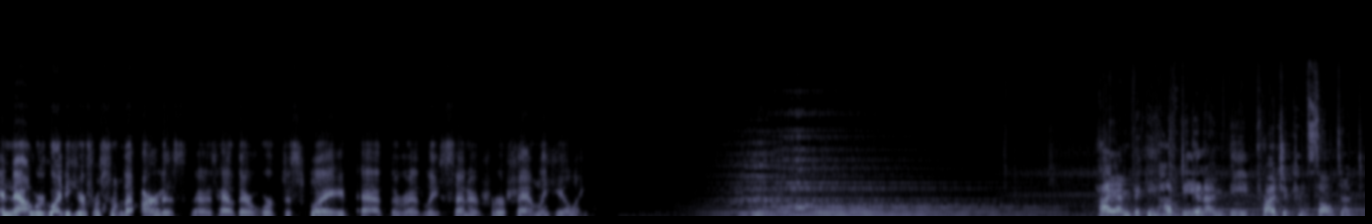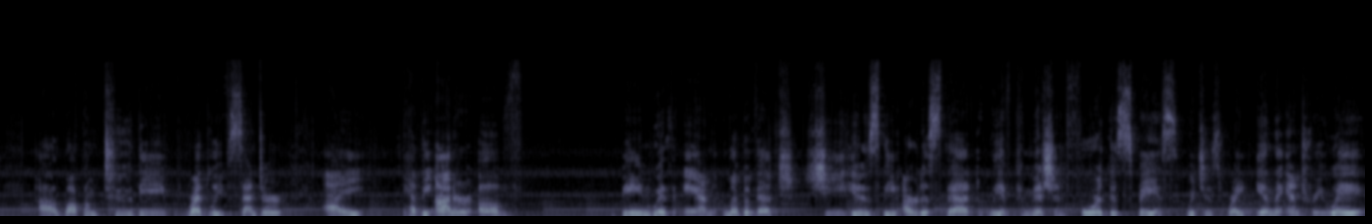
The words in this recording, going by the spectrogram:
And now we're going to hear from some of the artists that have their work displayed at the Red Leaf Center for Family Healing. Hi, I'm Vicki Hovde and I'm the project consultant. Uh, welcome to the Red Leaf Center. I have the honor of being with Anne Lebovich. She is the artist that we have commissioned for this space, which is right in the entryway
